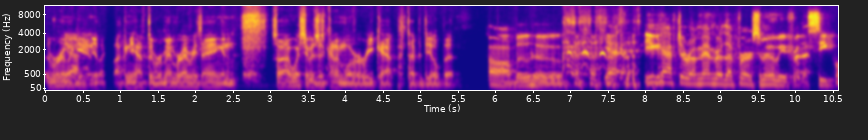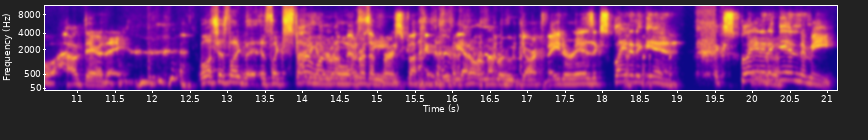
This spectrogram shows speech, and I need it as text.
room Yeah. again. You're like fucking. You have to remember everything, and so I wish it was just kind of more of a recap type of deal. But Oh, boo hoo. yeah, you have to remember the first movie for the sequel. How dare they? well, it's just like it's like I starting don't in want the to middle remember of a the scene. first fucking movie. I don't remember who Darth Vader is. Explain it again. Explain it uh, again to me.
